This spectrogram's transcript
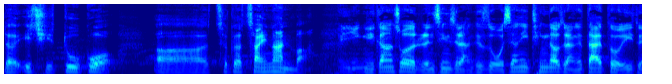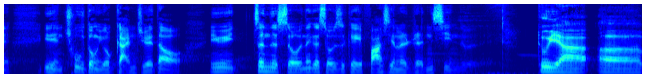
的一起度过呃这个灾难吧。你你刚刚说的人心这两个字，我相信听到这两个，大家都有一点一点触动，有感觉到，因为真的时候，那个时候是可以发现了人性，对不对？对呀，呃，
